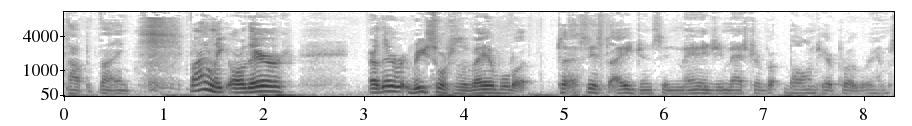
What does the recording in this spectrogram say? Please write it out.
type of thing. Finally, are there are there resources available to, to assist agents in managing master volunteer programs?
